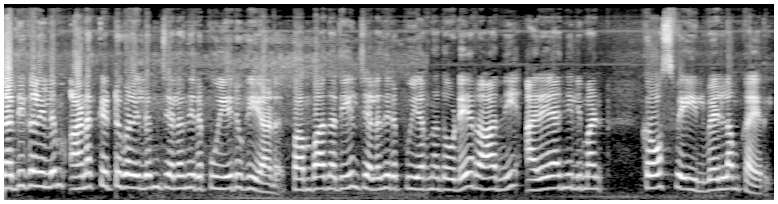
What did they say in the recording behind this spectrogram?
നദികളിലും അണക്കെട്ടുകളിലും ജലനിരപ്പ് ഉയരുകയാണ്. പമ്പാ നദിയിൽ ജലനിരപ്പ് ഉയർന്നതോടെ റാന്നി അരയാഞ്ഞിലിമൺ ക്രോസ്വേയിൽ വെള്ളം കയറി.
